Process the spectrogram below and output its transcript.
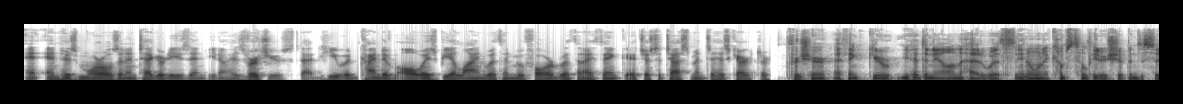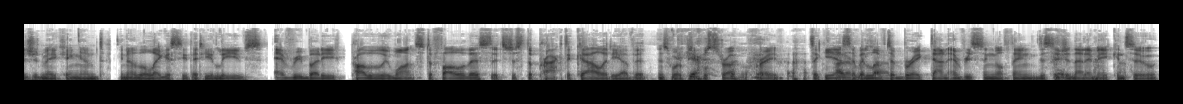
in, in, his morals and integrities and you know his virtues that he would kind of always be aligned with and move forward with. And I think it's just a testament to his character. For sure, I think you you hit the nail on the head with you know when it comes to leadership and decision making and you know the legacy that he leaves. Everybody probably wants to follow this. It's just the practicality of it is where people yeah. struggle, right? It's like yes, 100%. I would love to break down every single thing decision that I make into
